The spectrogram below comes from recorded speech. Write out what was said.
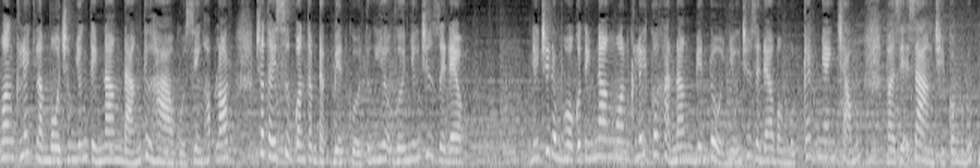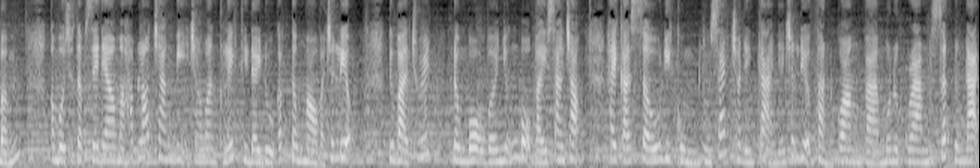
One Click là một trong những tính năng đáng tự hào của riêng Hublot, cho thấy sự quan tâm đặc biệt của thương hiệu với những chiếc dây đeo. Những chiếc đồng hồ có tính năng One Click có khả năng biến đổi những chiếc dây đeo bằng một cách nhanh chóng và dễ dàng chỉ qua một nút bấm. Còn bộ sưu tập dây đeo mà Hublot trang bị cho One Click thì đầy đủ các tông màu và chất liệu. Từ vải tweed đồng bộ với những bộ váy sang trọng, hay cá sấu đi cùng túi sách cho đến cả những chất liệu phản quang và monogram rất đương đại.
